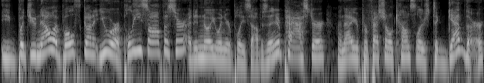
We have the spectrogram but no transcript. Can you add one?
you, but you now have both gone. You were a police officer. I didn't know you when you were a police officer. Then you're a pastor, and now you're professional counselors together.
